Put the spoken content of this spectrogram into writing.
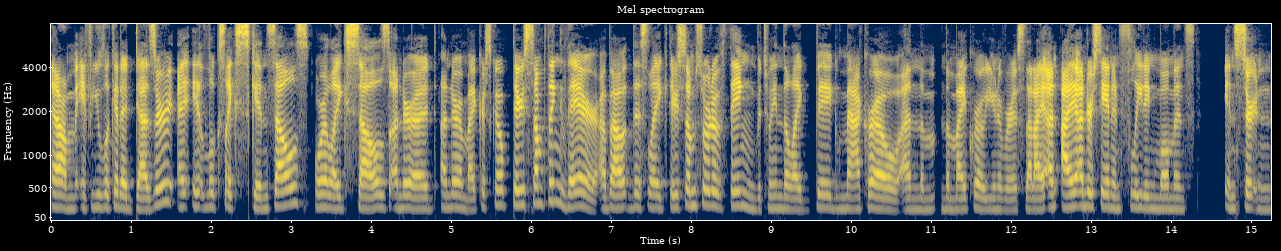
um if you look at a desert i- it looks like skin cells or like cells under a under a microscope. There's something there about this like there's some sort of thing between the like big macro and the the micro universe that i i understand in fleeting moments in certain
